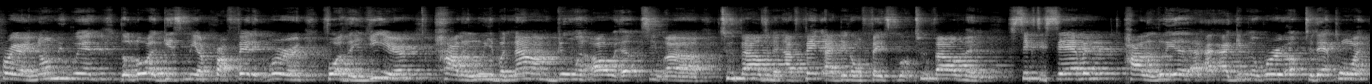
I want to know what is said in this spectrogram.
prayer, and normally when the Lord gives me a prophetic word for the year, hallelujah, but now I'm doing all the way up to uh, 2000, and I think I did on Facebook, 2067, hallelujah. I, I give a word up to that point,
